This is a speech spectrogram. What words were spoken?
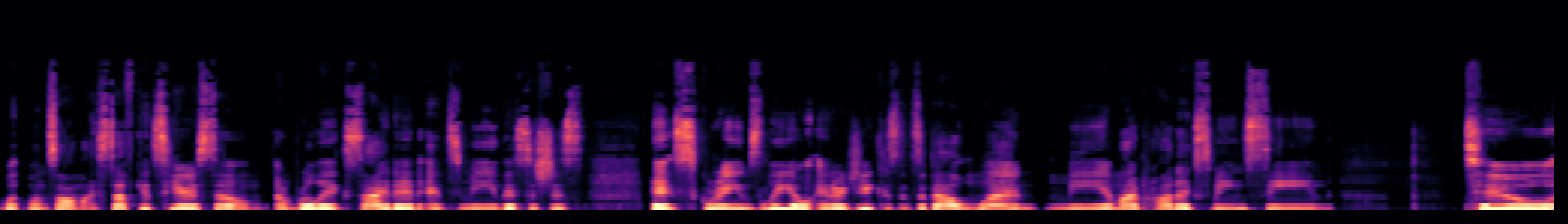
once all my stuff gets here. So I'm really excited. And to me, this is just it screams Leo energy because it's about one me and my products being seen. Two,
